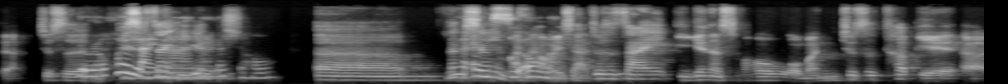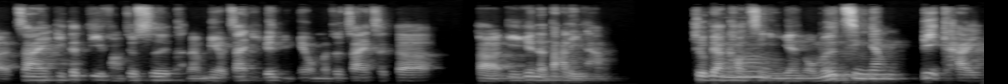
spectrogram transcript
的，就是有人会来吗？那个时候，呃，那个项目蛮好一下，就是在医院的时候，我们就是特别呃，在一个地方，就是可能没有在医院里面，我们就在这个呃医院的大礼堂，就不要靠近医院，我们就尽量避开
